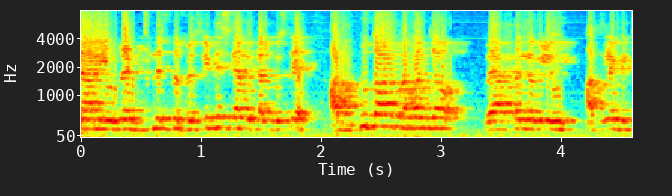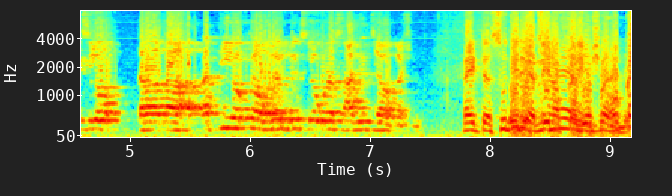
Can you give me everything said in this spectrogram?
కానీ ఇలాంటి చిన్న ఫెసిలిటీస్ కానీ కల్పిస్తే అద్భుతాలు ప్రపంచ వ్యాప్తంగా వీళ్ళు అథ్లెటిక్స్లో తర్వాత ప్రతి ఒక్క ఒలింపిక్స్లో కూడా సాధించే అవకాశం. రైట్ సుధీర్ గారు నేను. ఒక్క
